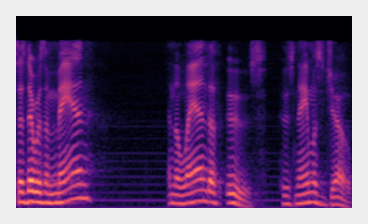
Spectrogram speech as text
It says there was a man in the land of Uz whose name was Job.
